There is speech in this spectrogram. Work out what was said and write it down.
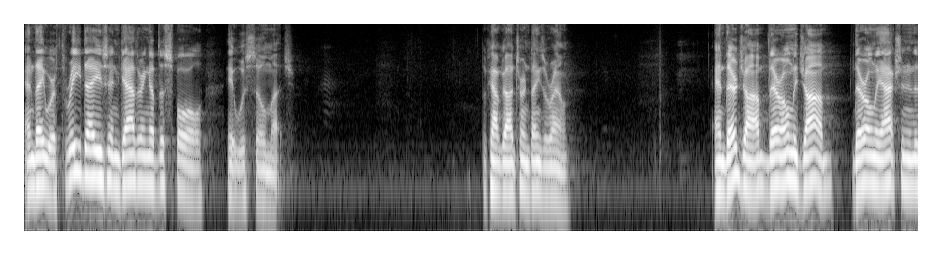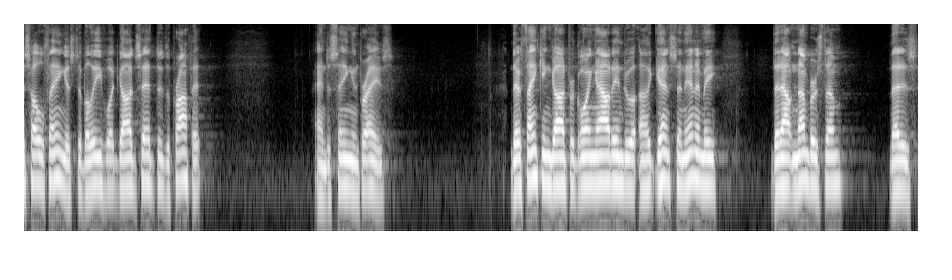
And they were three days in gathering of the spoil. It was so much. Look how God turned things around. And their job, their only job, their only action in this whole thing is to believe what God said through the prophet and to sing and praise. They're thanking God for going out into against an enemy that outnumbers them, that is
